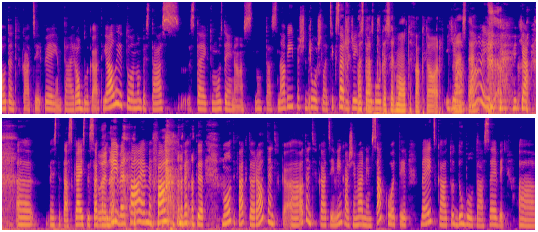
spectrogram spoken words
autentifikācija ir pieejama, tā ir obligāti jālieto. Nu, bez tās, es teiktu, mūsdienās nu, tas nav īpaši droši, lai cik sarežģīts tas būtu. Kas ir multifaktori? Jā, tā ir. jā, uh, Es tā skaisti saku, divi FA, MFA, bet uh, multifaktoru autentifika autentifikācija vienkāršiem vārdiem sakot, ir veids, kā tu dubultā sevi uh,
